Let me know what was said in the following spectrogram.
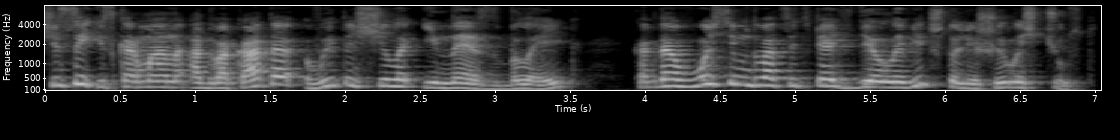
Часы из кармана адвоката вытащила Инесс Блейк, когда в 8.25 сделала вид, что лишилась чувств.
